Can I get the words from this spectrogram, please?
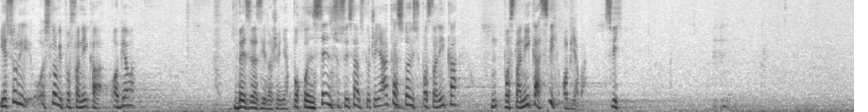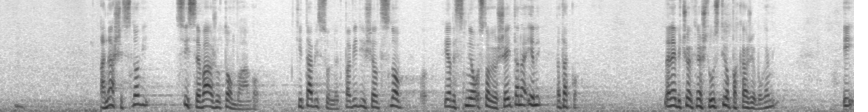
jesu li osnovi poslanika objava? Bez razilaženja. Po konsensusu islamskih učenjaka, osnovi su poslanika, poslanika svih objava. Svih. A naši snovi, svi se važu tom vagom. Kitab i sunnet. Pa vidiš, jel li snov je li osnovio šeitana ili da tako. Da ne bi čovjek nešto ustio, pa kaže Boga mi. I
